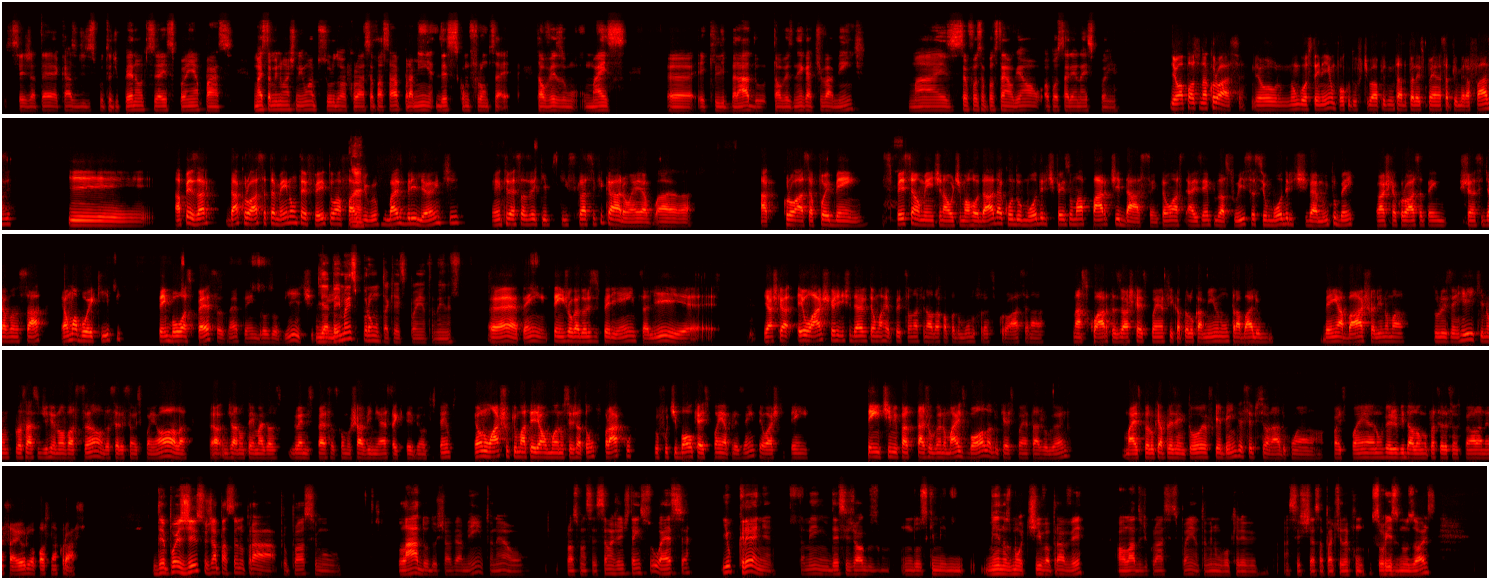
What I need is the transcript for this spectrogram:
seja até caso de disputa de pênaltis e a Espanha passe. Mas também não acho nenhum absurdo a Croácia passar. Para mim, desses confrontos, é talvez o, mais uh, equilibrado, talvez negativamente. Mas se eu fosse apostar em alguém, eu apostaria na Espanha. Eu aposto na Croácia. Eu não gostei nem um pouco do futebol apresentado pela Espanha nessa primeira fase. E apesar da Croácia também não ter feito uma fase é. de grupo mais brilhante entre essas equipes que se classificaram. A, a, a Croácia foi bem, especialmente na última rodada, quando o Modric fez uma partidaça. Então, a, a exemplo da Suíça, se o Modric estiver muito bem, eu acho que a Croácia tem chance de avançar. É uma boa equipe, tem boas peças, né? Tem Brozovic. E é bem mais pronta que a Espanha também, né? É, tem, tem jogadores experientes ali. É... E acho que eu acho que a gente deve ter uma repetição na final da Copa do Mundo, França e Croácia na, nas quartas. Eu acho que a Espanha fica pelo caminho num trabalho bem abaixo ali numa do Luiz Henrique, num processo de renovação da seleção espanhola. Já não tem mais as grandes peças como Xavi Iniesta que teve em outros tempos. Eu não acho que o material humano seja tão fraco para o futebol que a Espanha apresenta. Eu acho que tem tem time para estar tá jogando mais bola do que a Espanha está jogando. Mas pelo que apresentou, eu fiquei bem decepcionado com a, com a Espanha. Eu não vejo vida longa para a seleção espanhola nessa Euro. Eu aposto na Croácia. Depois disso, já passando para o próximo lado do chaveamento, né? A próxima sessão, a gente tem Suécia e Ucrânia. Também desses jogos, um dos que me menos motiva para ver, ao lado de Croácia e Espanha. Eu também não vou querer assistir essa partida com um sorriso nos olhos.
